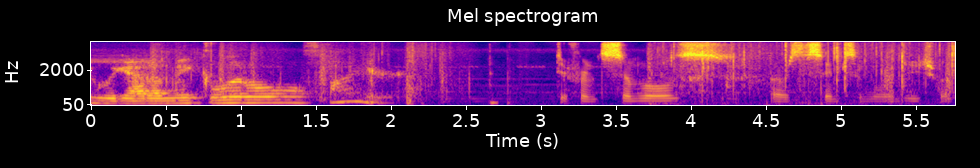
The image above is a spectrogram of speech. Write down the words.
we gotta make a little fire. Different symbols. Oh, it's the same symbol in each one.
